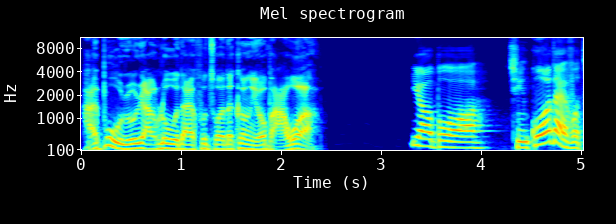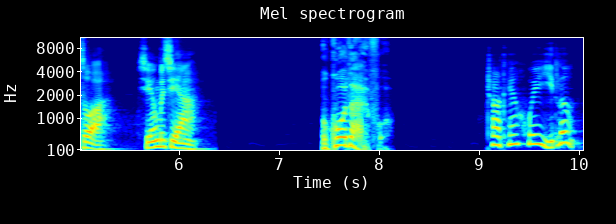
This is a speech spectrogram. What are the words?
还不如让陆大夫做的更有把握。要不请郭大夫做，行不行？郭大夫，赵天辉一愣，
